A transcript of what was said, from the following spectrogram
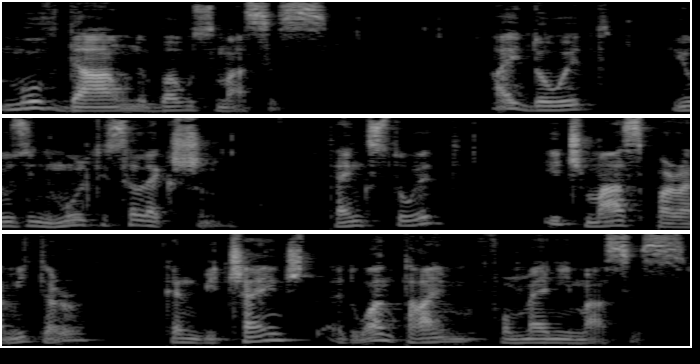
move down both masses. I do it using multi-selection. Thanks to it, each mass parameter can be changed at one time for many masses.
